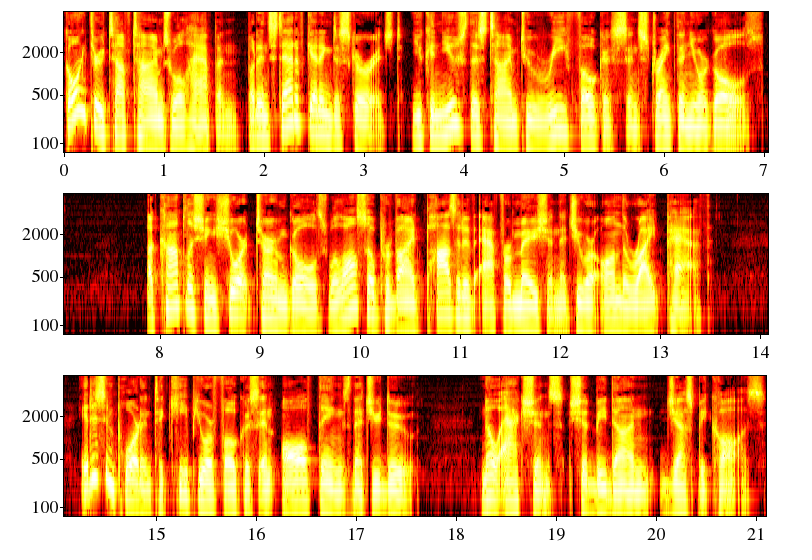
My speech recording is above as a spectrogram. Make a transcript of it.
Going through tough times will happen, but instead of getting discouraged, you can use this time to refocus and strengthen your goals. Accomplishing short term goals will also provide positive affirmation that you are on the right path. It is important to keep your focus in all things that you do. No actions should be done just because,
